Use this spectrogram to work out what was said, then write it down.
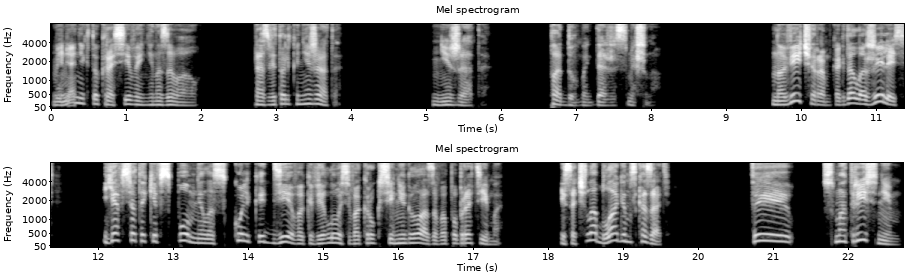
Меня никто красивой не называл. Разве только не жато. Не жато. Подумать даже смешно. Но вечером, когда ложились, я все-таки вспомнила, сколько девок велось вокруг синеглазого побратима, и сочла благом сказать, «Ты смотри с ним».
